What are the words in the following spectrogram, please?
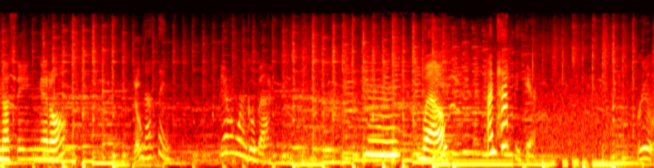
Nothing at all? Nope. Nothing. You ever want to go back? Hmm. Well, I'm happy here. Really?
